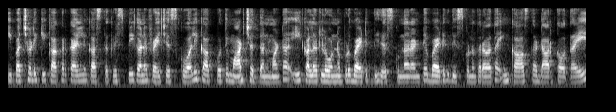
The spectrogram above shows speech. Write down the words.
ఈ పచ్చడికి కాకరకాయలని కాస్త క్రిస్పీగానే ఫ్రై చేసుకోవాలి. కాకపోతే మార్చొద్దనమాట ఈ కలర్లో ఉన్నప్పుడు బయటకు తీసేసుకున్నారంటే బయటకు తీసుకున్న తర్వాత ఇంకాస్త డార్క్ అవుతాయి.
